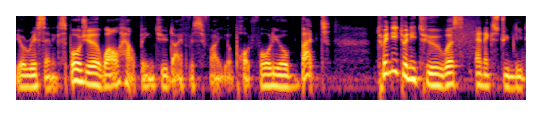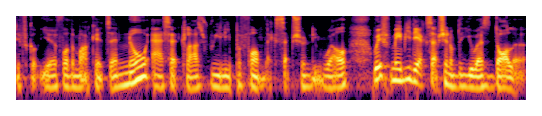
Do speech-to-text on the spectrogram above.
your risk and exposure while helping to diversify your portfolio. But 2022 was an extremely difficult year for the markets, and no asset class really performed exceptionally well, with maybe the exception of the US dollar.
